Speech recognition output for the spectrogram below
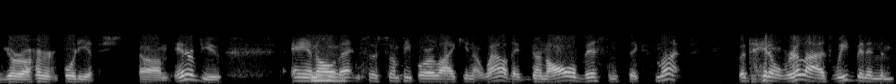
your 140th um, interview, and mm-hmm. all that. And so some people are like, you know, wow, they've done all this in six months, but they don't realize we've been in the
